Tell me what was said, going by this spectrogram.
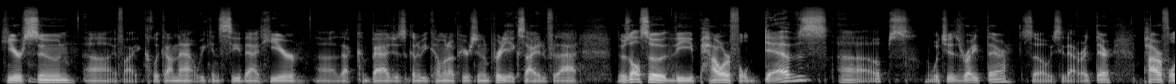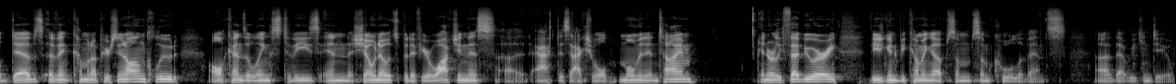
here soon. Uh, if I click on that, we can see that here. Uh, that badge is going to be coming up here soon. I'm pretty excited for that. There's also the Powerful Devs, uh, oops, which is right there. So we see that right there. Powerful Devs event coming up here soon. I'll include all kinds of links to these in the show notes, but if you're watching watching this uh, at this actual moment in time, in early February, these are going to be coming up some some cool events uh, that we can do.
